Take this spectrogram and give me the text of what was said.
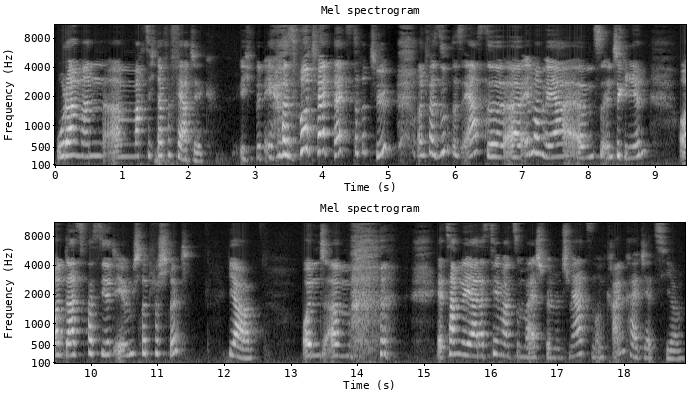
Oder man ähm, macht sich dafür fertig. Ich bin eher so der letztere Typ und versuche das erste äh, immer mehr ähm, zu integrieren. Und das passiert eben Schritt für Schritt. Ja. Und ähm, Jetzt haben wir ja das Thema zum Beispiel mit Schmerzen und Krankheit jetzt hier.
